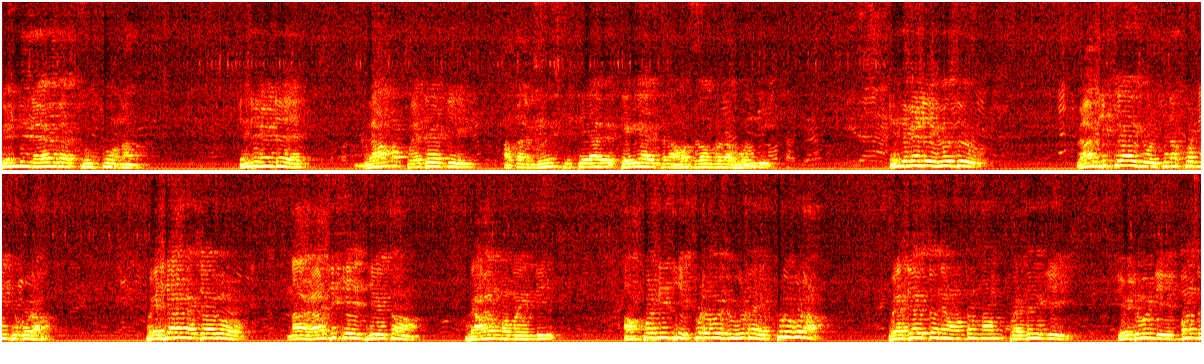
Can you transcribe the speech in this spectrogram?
రెండు నెలలుగా చూస్తూ ఉన్నాం. ఎందుకంటే గ్రామ ప్రజలకి అతని గురించి తెలియాలి తెలియాల్సిన అవసరం కూడా ఉంది. ఎందుకంటే ఈరోజు రాజకీయాలకు వచ్చినప్పటి నుంచి కూడా ప్రజారాజ్యంలో నా రాజకీయ జీవితం ప్రారంభమైంది. అప్పటి నుంచి ఇప్పటి వరకు కూడా ఎప్పుడు కూడా ప్రజలతోనే ఉంటున్నాం. ప్రజలకి ఎటువంటి ఇబ్బంది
